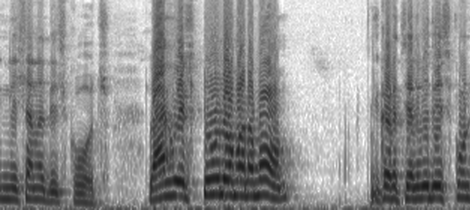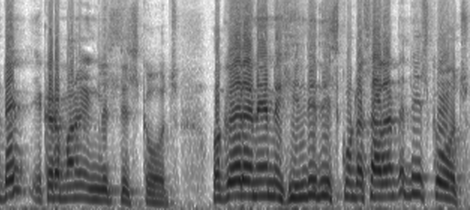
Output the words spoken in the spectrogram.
ఇంగ్లీష్ అన్న తీసుకోవచ్చు. లాంగ్వేజ్ టూలో మనము ఇక్కడ తెలుగు తీసుకుంటే ఇక్కడ మనం ఇంగ్లీష్ తీసుకోవచ్చు. ఒకవేళ నేను హిందీ తీసుకుంటా సార్ అంటే తీసుకోవచ్చు.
